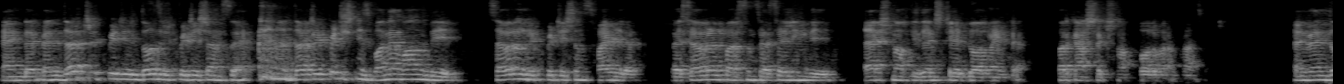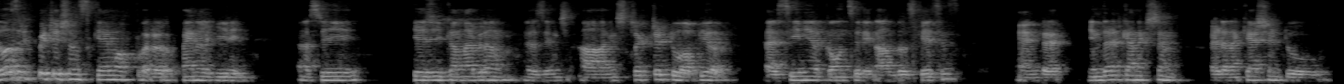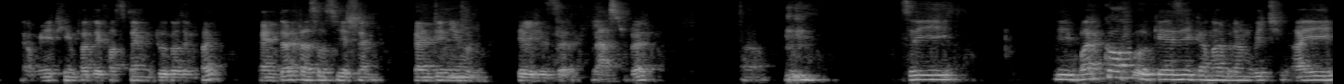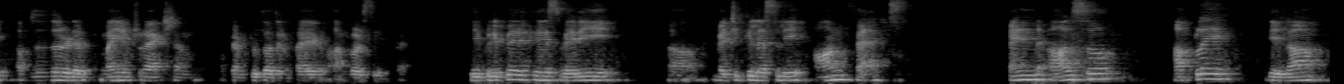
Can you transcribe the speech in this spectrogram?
And uh, when that repetition, those repetitions, uh, that repetition is one among the several repetitions filed by several persons assailing the action of the then state government for construction of Polavaram project. And when those repetitions came up for a final hearing, uh, Sri KG Kannabiran is in, uh, instructed to appear as senior counsel in all those cases. And uh, in that connection, I had an occasion to uh, meet him for the first time in 2005. And that association continued till his uh, last breath. Uh, Sri, the work of KG Kannabiran, which I observed my interaction from 2005 onwards, is that he prepared case very uh, meticulously on facts and also apply the law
